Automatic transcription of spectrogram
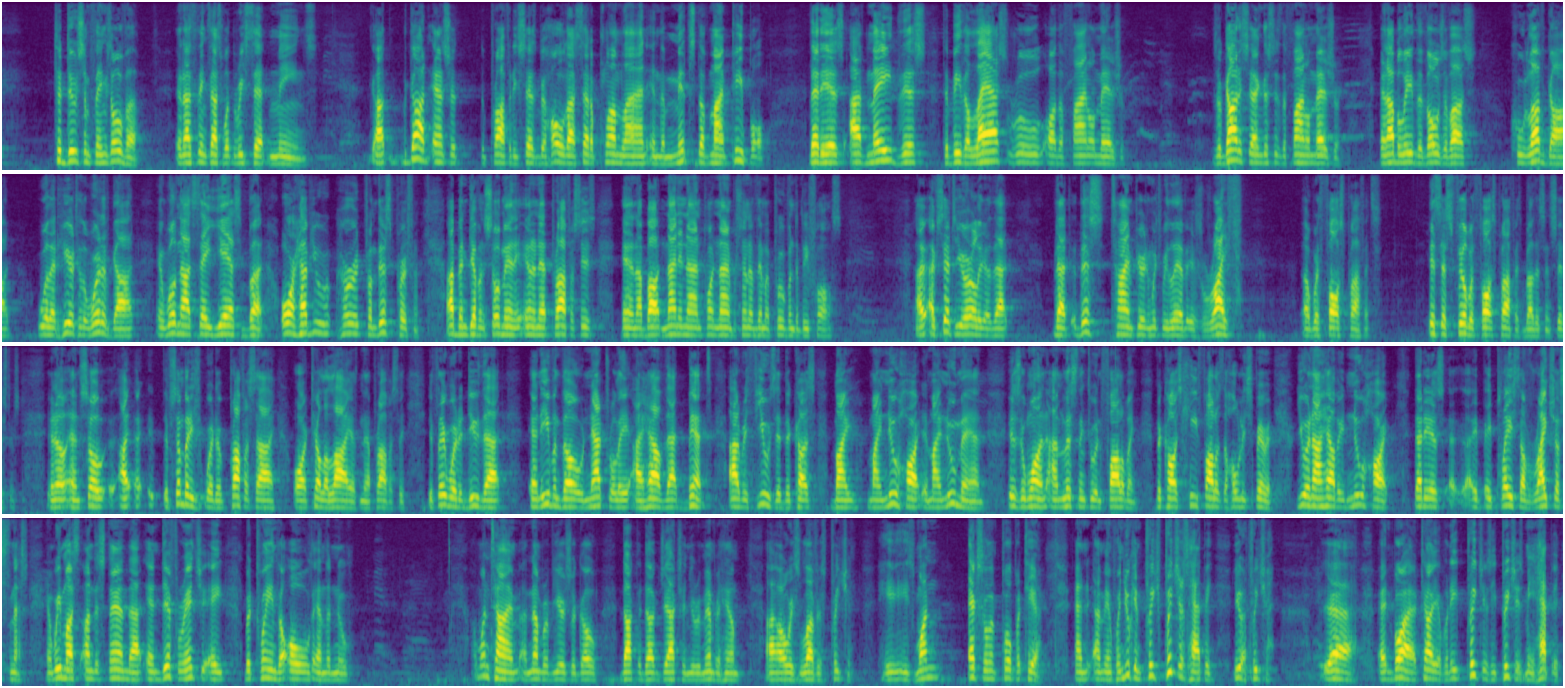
to do some things over. And I think that's what reset means. God, God answered the prophet, he says, Behold, I set a plumb line in the midst of my people. That is, I've made this to be the last rule or the final measure. So God is saying this is the final measure. And I believe that those of us who love God will adhere to the Word of God and will not say yes, but. Or have you heard from this person? I've been given so many internet prophecies, and about 99.9% of them are proven to be false. I, have said to you earlier that, that this time period in which we live is rife uh, with false prophets. It's just filled with false prophets, brothers and sisters. You know, and so I, if somebody were to prophesy or tell a lie in that prophecy, if they were to do that, and even though naturally I have that bent, I refuse it because my, my new heart and my new man is the one I'm listening to and following because he follows the Holy Spirit. You and I have a new heart that is a, a, place of righteousness. And we must understand that and differentiate between the old and the new. One time, a number of years ago, Dr. Doug Jackson, you remember him, I always love his preaching. He, he's one excellent pulpiteer. And I mean, when you can preach, preachers happy, you're a preacher. Yeah. And boy, I tell you, when he preaches, he preaches me happy.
